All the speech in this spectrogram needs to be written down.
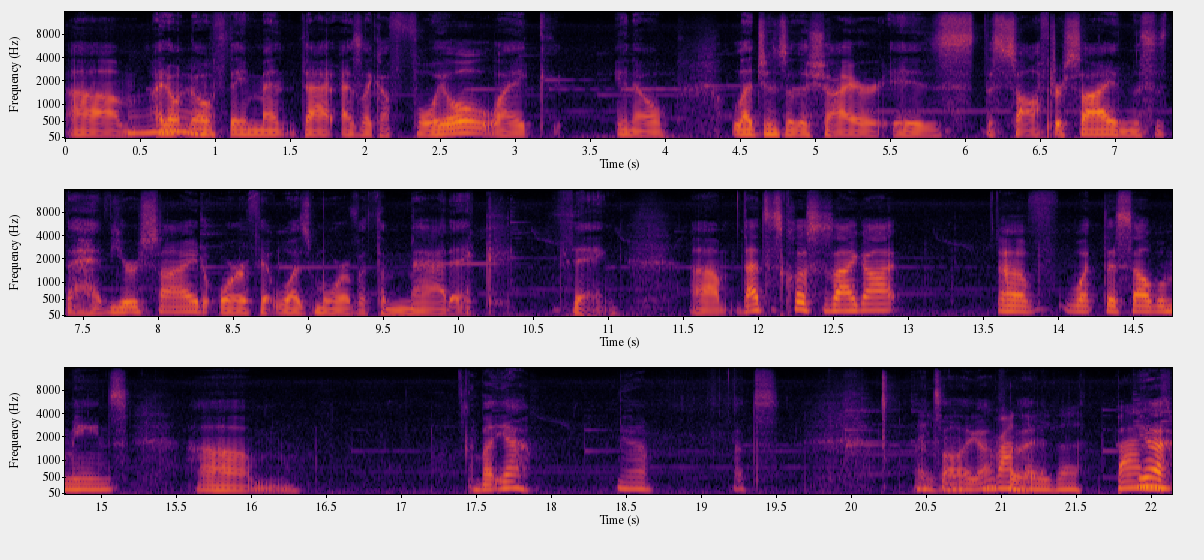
Um, I don't know Ah. if they meant that as like a foil, like you know, Legends of the Shire is the softer side and this is the heavier side, or if it was more of a thematic thing. Um, that's as close as I got of what this album means. Um, but yeah, yeah, that's that's all. I got for that. over. Bands, Yeah.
